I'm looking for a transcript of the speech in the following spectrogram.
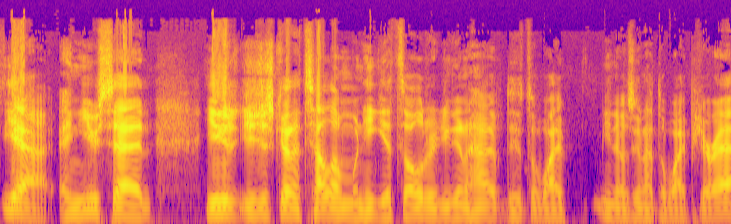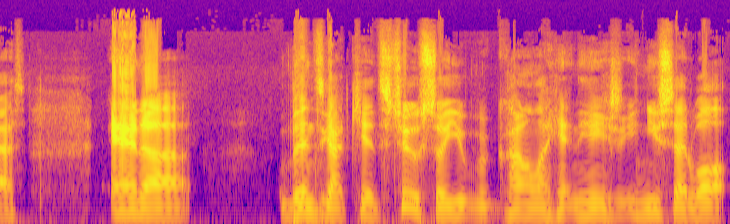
yeah, and you said you you're just gonna tell him when he gets older you're gonna have to wipe you know he's gonna have to wipe your ass, and uh, Ben's got kids too, so you were kind of like hitting and you said, well,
